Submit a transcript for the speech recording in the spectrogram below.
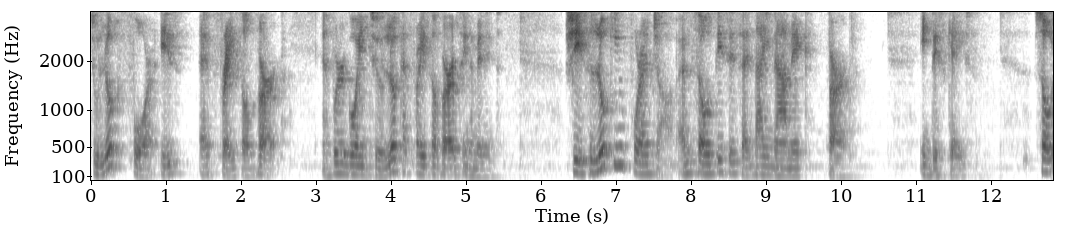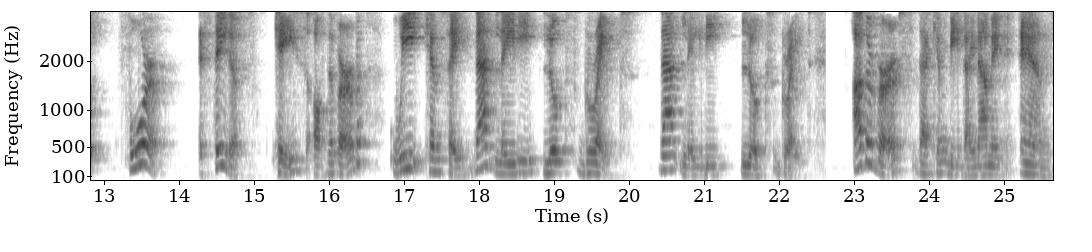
To look for is a phrasal verb. And we're going to look at phrasal verbs in a minute. She's looking for a job. And so this is a dynamic verb in this case. So for stative case of the verb, we can say that lady looks great. That lady looks great. Other verbs that can be dynamic and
